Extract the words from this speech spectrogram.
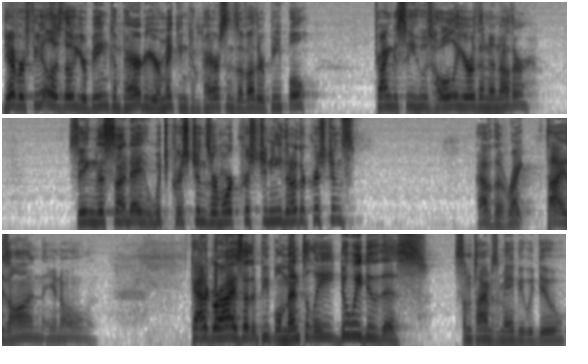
Do you ever feel as though you're being compared or you're making comparisons of other people, trying to see who's holier than another? Seeing this Sunday which Christians are more Christiany than other Christians? Have the right ties on, you know? Categorize other people mentally? Do we do this? Sometimes maybe we do.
